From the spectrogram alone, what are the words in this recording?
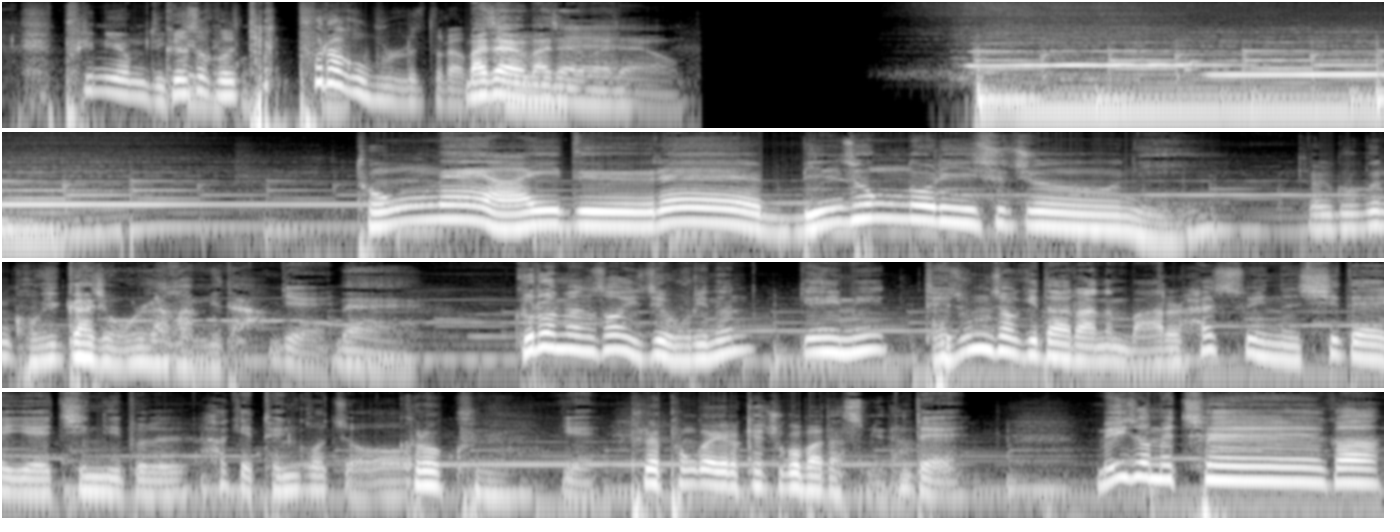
프리미엄도 그래서 그걸 있겠네. 택프라고 부르더라고요 맞아요, 맞아요, 예. 맞아요. 동네 아이들의 민속놀이 수준이 결국은 거기까지 올라갑니다. 예. 네. 그러면서 이제 우리는 게임이 대중적이다라는 말을 할 수 있는 시대에 진입을 하게 된 거죠. 그렇군요. 예. 플랫폼과 이렇게 주고받았습니다. 네. 메이저 매체가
